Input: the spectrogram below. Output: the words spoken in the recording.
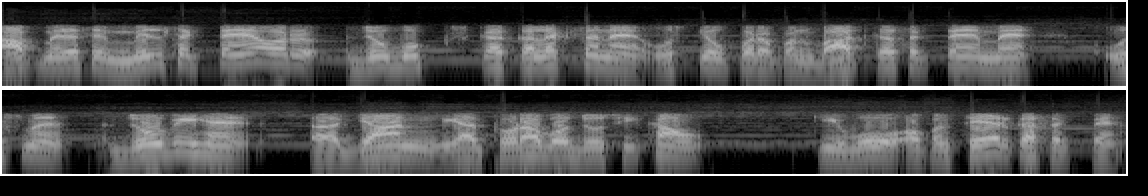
आप मेरे से मिल सकते हैं और जो बुक्स का कलेक्शन है, उसके ऊपर अपन बात कर सकते हैं। मैं उसमें जो भी है ज्ञान या थोड़ा बहुत जो सीखा हूँ कि वो अपन शेयर कर सकते हैं।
